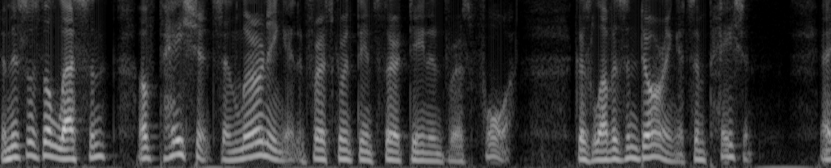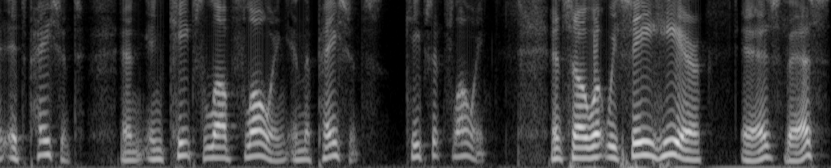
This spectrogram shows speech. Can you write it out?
And this is the lesson of patience and learning it in 1 Corinthians 13 and verse 4. Because love is enduring, it's impatient. Uh, it's patient and, and keeps love flowing in the patience, keeps it flowing. And so what we see here is this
